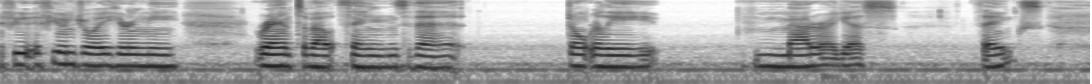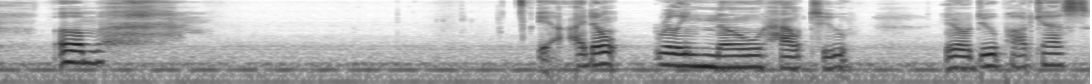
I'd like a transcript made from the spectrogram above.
If you if you enjoy hearing me rant about things that don't really matter, I guess. Thanks. Um Yeah, I don't really know how to you know do podcasts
